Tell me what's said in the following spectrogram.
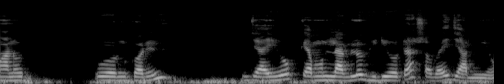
মানত পূরণ করেন। যাই হোক কেমন লাগল ভিডিওটা সবাই জানিও।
